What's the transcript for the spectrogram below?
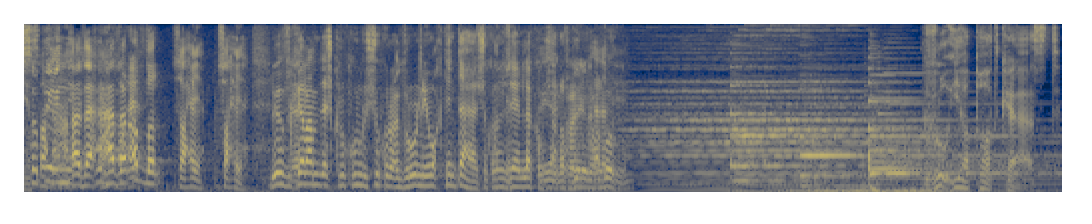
صحيح. ان هذا هذا الأفضل. صحيح. صحيح. ضيوف الكرام بدي أشكركم الشكر اعذروني وقت انتهى. شكرا جزيلا لكم. شكراً. شرفتوني أنا بحضوركم رؤيا بودكاست.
